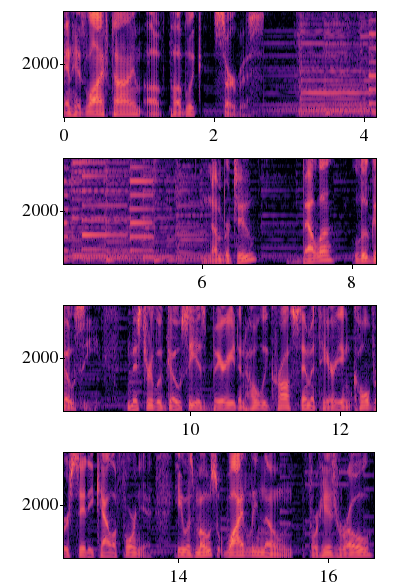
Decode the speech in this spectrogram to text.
and his lifetime of public service. Number 2, Bela Lugosi. Mr. Lugosi is buried in Holy Cross Cemetery in Culver City, California. He was most widely known for his role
